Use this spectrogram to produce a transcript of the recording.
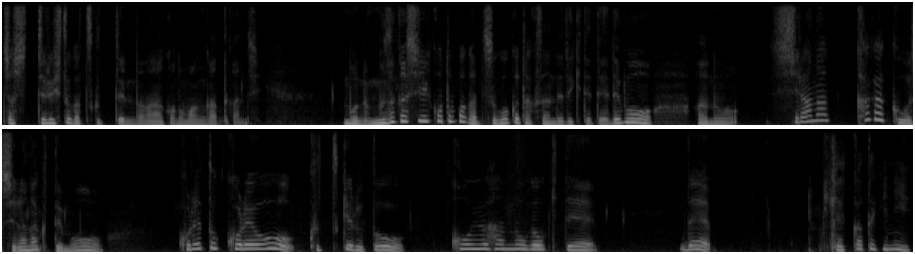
ちゃ知ってる人が作ってるんだなこの漫画って感じ。もうね難しい言葉がすごくたくさん出てきててでもあの知らな科学を知らなくてもこれとこれをくっつけるとこういう反応が起きてで結果的に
